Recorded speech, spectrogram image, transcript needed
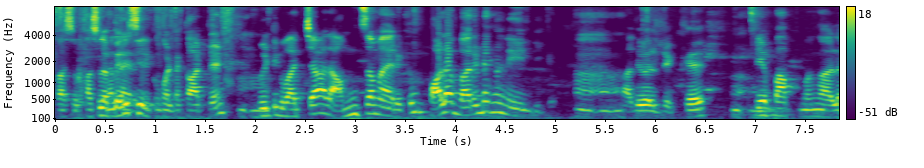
பசு பசுல பெருசு இருக்கு. உங்கள்கிட்ட காட்டுறேன். வீட்டுக்கு வச்சா அது அம்சமா இருக்கும். பல வருடங்கள் ஆ, அதுகள் இருக்கு. அப்படியே பாப்பமங்கால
